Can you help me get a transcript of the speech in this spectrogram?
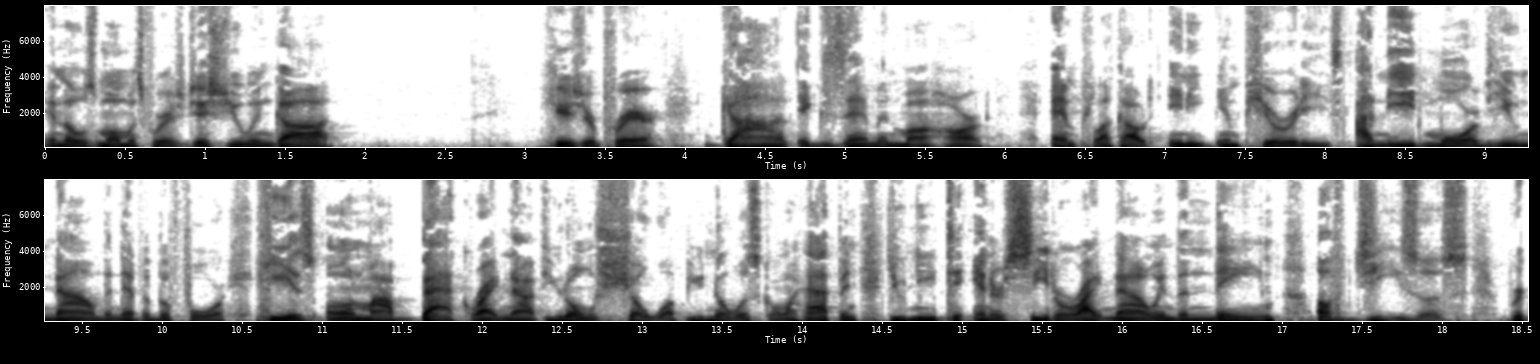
in those moments where it's just you and God, here's your prayer God, examine my heart and pluck out any impurities. I need more of you now than ever before. He is on my back right now. If you don't show up, you know what's going to happen. You need to intercede right now in the name of Jesus. Re-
